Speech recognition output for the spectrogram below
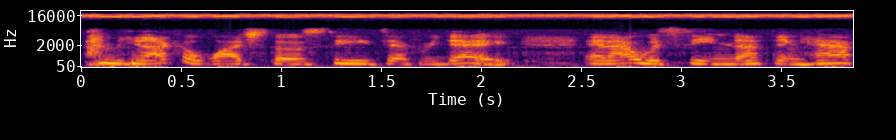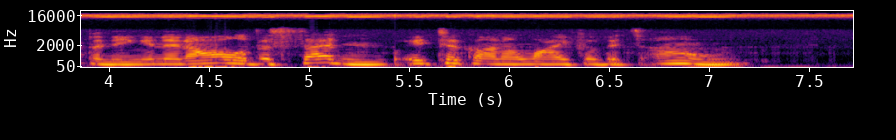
I mean, I could watch those seeds every day and I would see nothing happening, and then all of a sudden it took on a life of its own.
